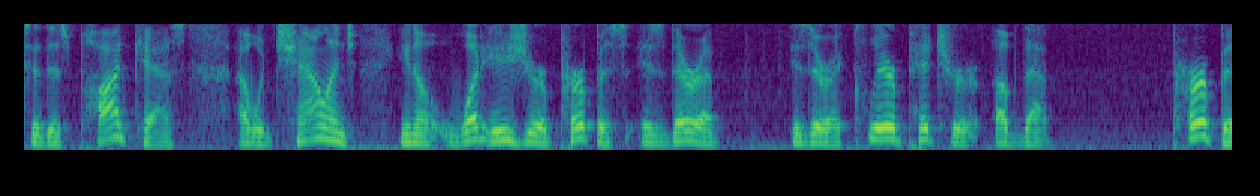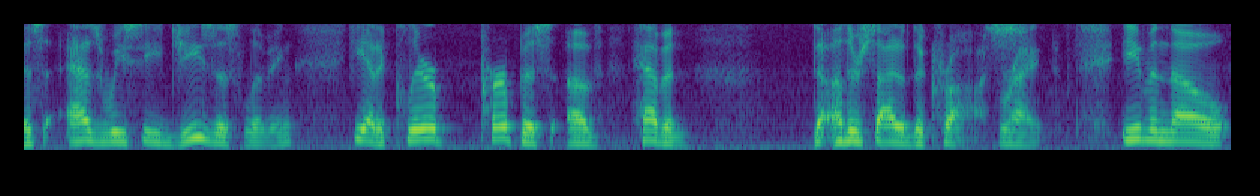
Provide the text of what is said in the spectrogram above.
to this podcast, I would challenge, you know, what is your purpose? Is there a is there a clear picture of that purpose as we see Jesus living. He had a clear purpose of heaven, the other side of the cross. Right. Even though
